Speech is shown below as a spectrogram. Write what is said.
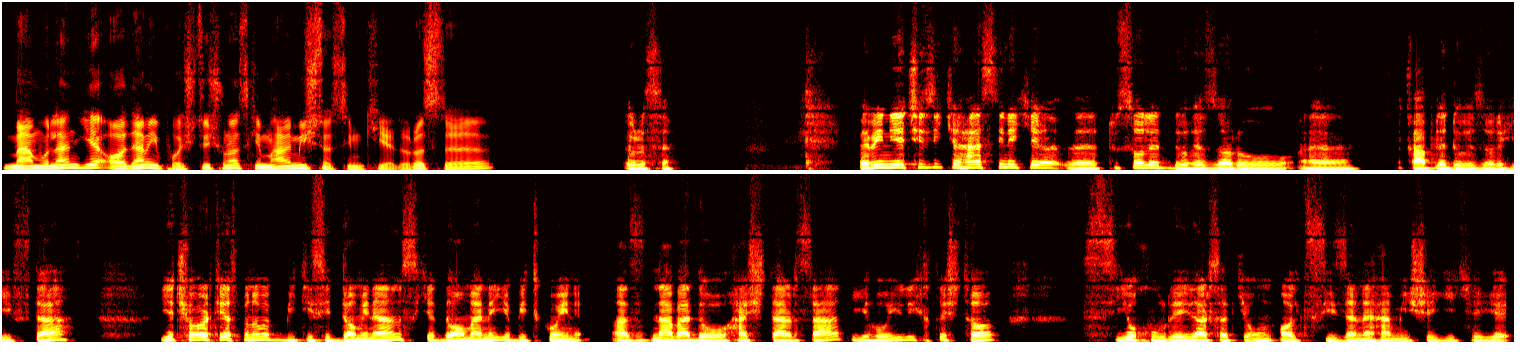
معمولا یه آدمی پشتشون هست که همه می‌شناسیم کیه درسته؟ درسته. ببین یه چیزی که هست اینه که تو سال 2000 قبل 2017 یه چارتی هست به نام BTC dominance که دامنه بیت کوینه. از 98 درصد یه هایی ریختش تا سی و خورده درصد که اون alt season همیشگی که یه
